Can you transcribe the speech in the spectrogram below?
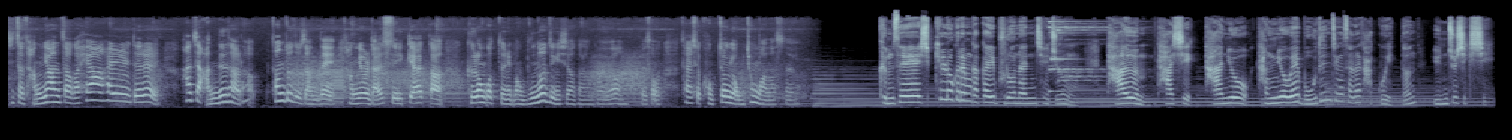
진짜 당뇨 환자가 해야 할 일들을 하지 않는 사람 선두주자인데 당뇨를 날 수 있게 할까 그런 것들이 막 무너지기 시작한 거예요. 그래서 사실 걱정이 엄청 많았어요. 금세 10kg 가까이 불어난 체중, 다음, 다식, 다뇨, 당뇨의 모든 증상을 갖고 있던 윤주식 씨.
